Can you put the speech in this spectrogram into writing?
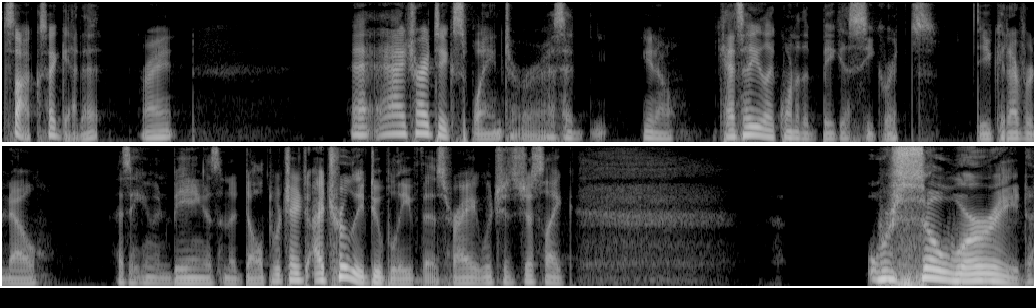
sucks. I get it, right? And I tried to explain to her. I said, you know, can I tell you like one of the biggest secrets that you could ever know as a human being, as an adult, which I, I truly do believe this, right? Which is just like, we're so worried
